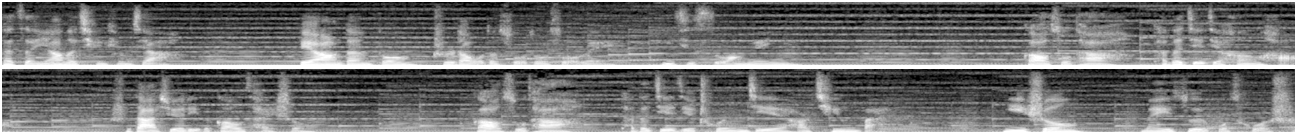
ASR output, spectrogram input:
在怎样的情形下，别让丹峰知道我的所作所为以及死亡原因。告诉他，他的姐姐很好，是大学里的高材生。告诉他，他的姐姐纯洁而清白，一生没做过错事。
